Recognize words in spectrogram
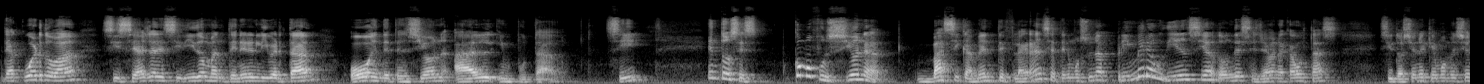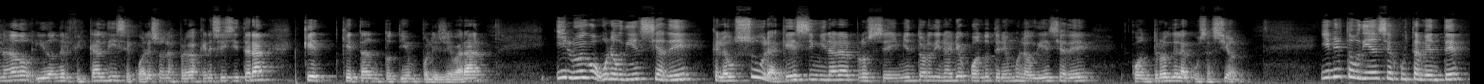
de acuerdo a si se haya decidido mantener en libertad o en detención al imputado. ¿sí? Entonces, ¿cómo funciona básicamente flagrancia? Tenemos una primera audiencia donde se llevan a cabo estas situaciones que hemos mencionado y donde el fiscal dice cuáles son las pruebas que necesitará, qué, qué tanto tiempo le llevará. Y luego una audiencia de clausura, que es similar al procedimiento ordinario cuando tenemos la audiencia de control de la acusación. Y en esta audiencia justamente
